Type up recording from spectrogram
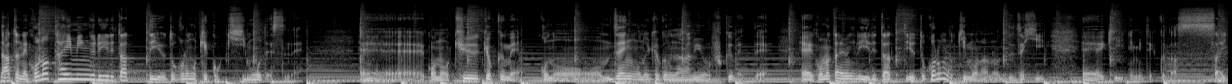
あとねこのタイミングで入れたっていうところも結構肝ですね。えーこの9曲目この前後の曲の並びも含めて、えーこのタイミングで入れたっていうところも肝なのでぜひ、えー聞いてみてください。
